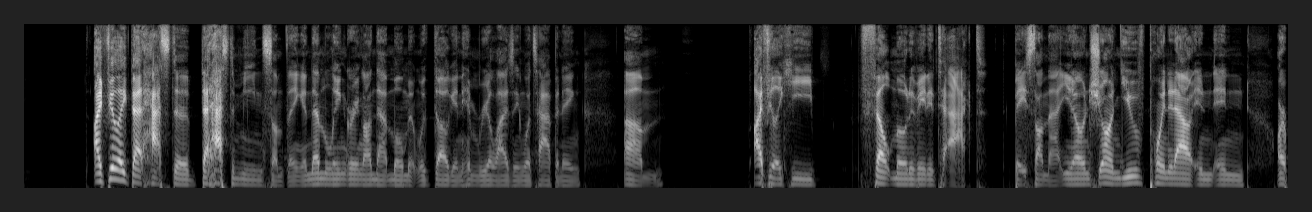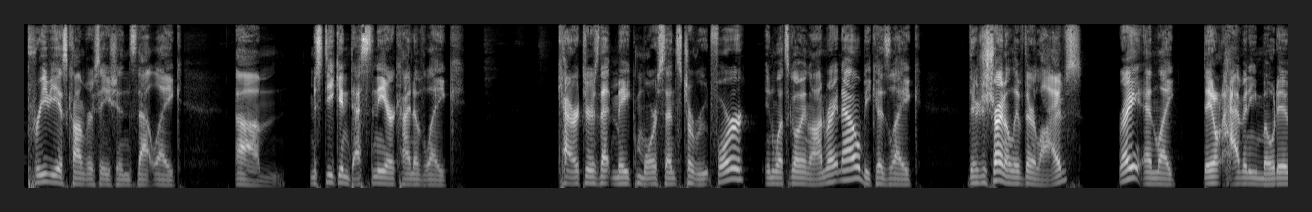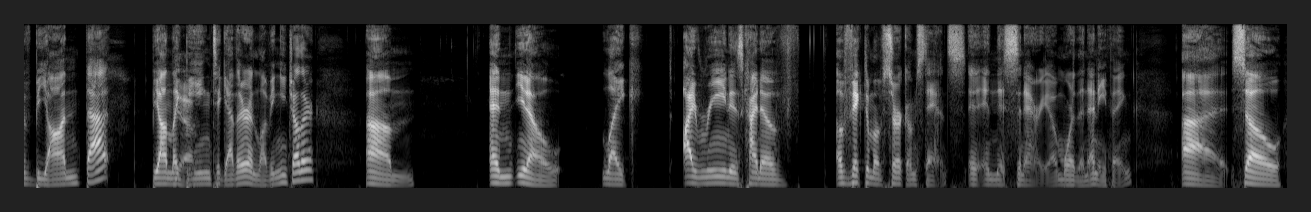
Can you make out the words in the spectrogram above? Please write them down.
I feel like that has to that has to mean something, and them lingering on that moment with Doug and him realizing what's happening. Um, I feel like he felt motivated to act based on that, you know. And Sean, you've pointed out in in our previous conversations that like, um, Mystique and Destiny are kind of like characters that make more sense to root for in what's going on right now because like they're just trying to live their lives, right? And like they don't have any motive beyond that, beyond like Yeah. being together and loving each other. Um and you know, like Irene is kind of a victim of circumstance in, in this scenario more than anything. Uh so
